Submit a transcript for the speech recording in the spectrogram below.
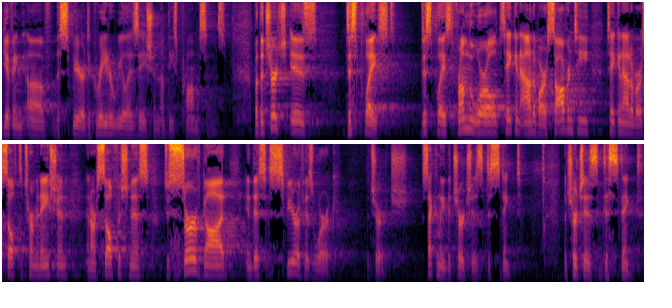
giving of the Spirit, a greater realization of these promises. But the church is displaced, displaced from the world, taken out of our sovereignty, taken out of our self determination and our selfishness to serve God in this sphere of His work, the church. Secondly, the church is distinct. The church is distinct.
